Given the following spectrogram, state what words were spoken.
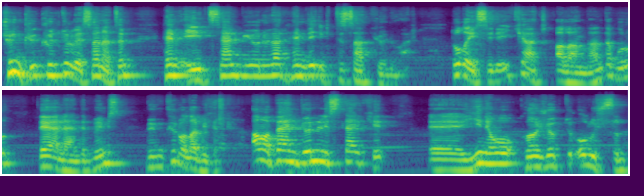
Çünkü kültür ve sanatın hem eğitsel bir yönü var hem de iktisat yönü var. Dolayısıyla iki alandan da bunu değerlendirmemiz mümkün olabilir. Ama ben gönül ister ki e, yine o konjonktür oluşsun.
